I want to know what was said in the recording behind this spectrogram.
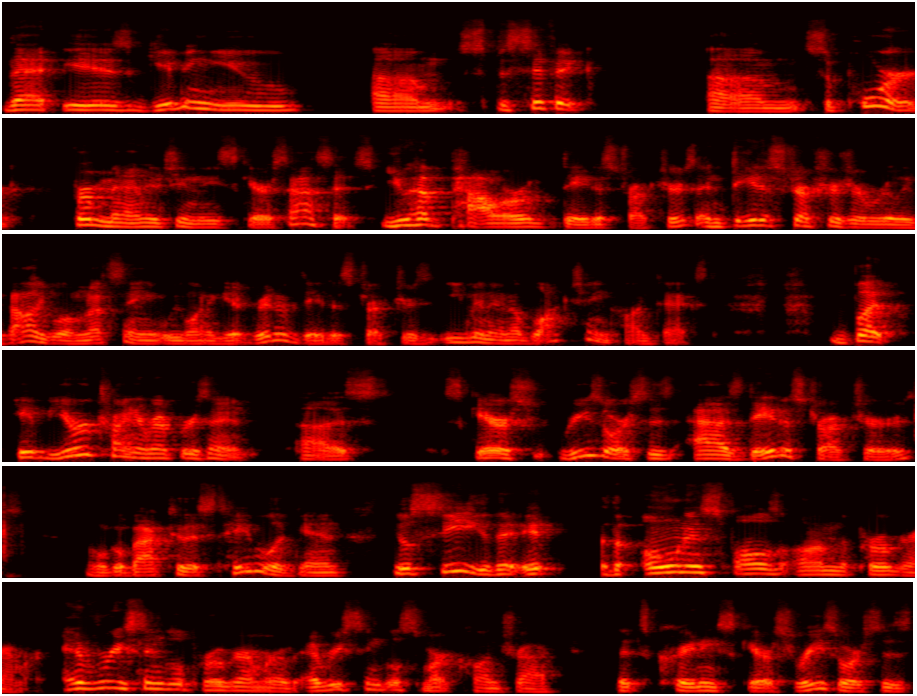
that is giving you um, specific um, support for managing these scarce assets. You have power of data structures and data structures are really valuable. I'm not saying we want to get rid of data structures even in a blockchain context, but if you're trying to represent uh, scarce resources as data structures, we'll go back to this table again, you'll see that it the onus falls on the programmer. Every single programmer of every single smart contract that's creating scarce resources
